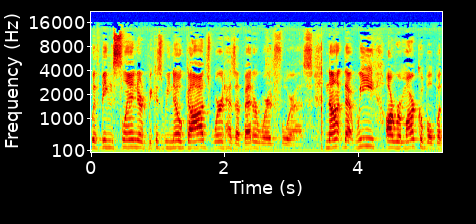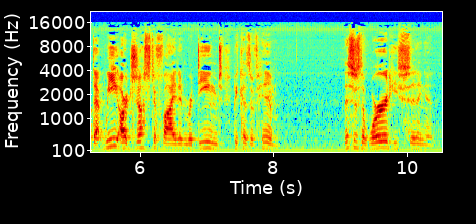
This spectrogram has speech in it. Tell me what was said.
with being slandered because we know God's word has a better word for us. Not that we are remarkable, but that we are justified and redeemed because of Him. This is the word He's sitting in.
